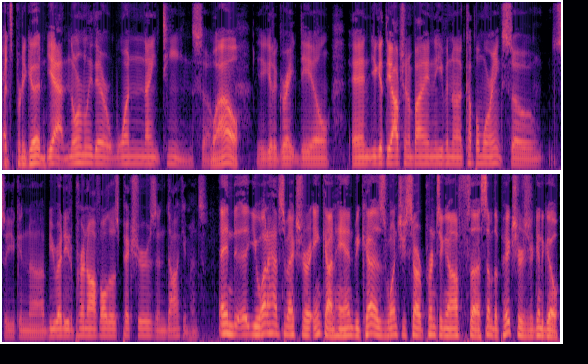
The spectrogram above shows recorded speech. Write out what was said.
That's pretty good. Yeah, normally they're one nineteen, so Wow. you get a great deal, and you get the option of buying even a couple more inks, so so you can uh, be ready to print off all those pictures and documents. And uh, you want to have some extra ink on hand because once you start printing off uh, some of the pictures, you're going to go,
